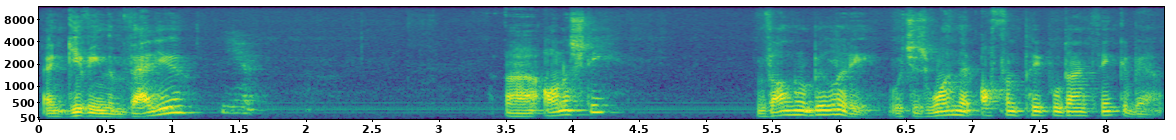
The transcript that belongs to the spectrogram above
and giving them value. Yep. Uh, honesty vulnerability, which is one that often people don't think about.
